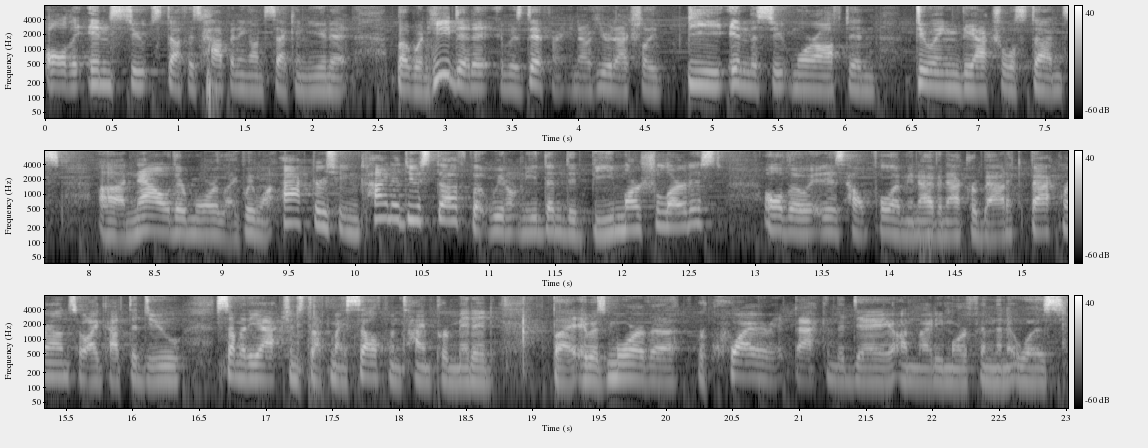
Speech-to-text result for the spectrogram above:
all the in-suit stuff is happening on second unit. But when he did it, it was different. You know, he would actually be in the suit more often, doing the actual stunts. Uh, now they're more like, we want actors who can kind of do stuff, but we don't need them to be martial artists. Although it is helpful. I mean, I have an acrobatic background, so I got to do some of the action stuff myself when time permitted. But it was more of a requirement back in the day on Mighty Morphin than it was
